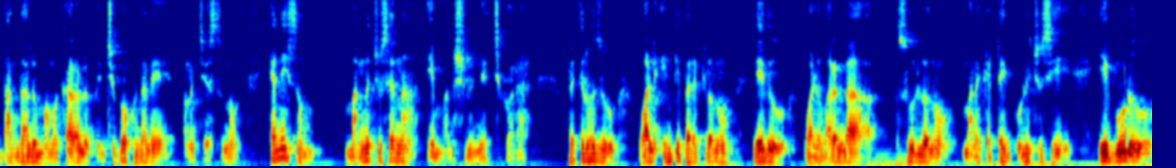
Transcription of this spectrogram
బంధాలు మమకారాలు పెంచుకోకుండానే మనం చేస్తున్నాం. కనీసం మన చూసైనా ఈ మనుషులు నేర్చుకోరా? ప్రతిరోజు వాళ్ళ ఇంటి పెరట్లోనో లేదు వాళ్ళు వరండా సూర్యులోనో మనకట్టే గూళ్ళు చూసి ఈ గూడు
